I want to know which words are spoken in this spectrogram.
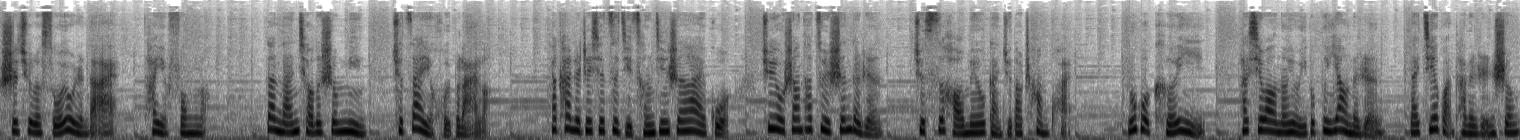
失去了所有人的爱，他也疯了。但南乔的生命却再也回不来了。他看着这些自己曾经深爱过却又伤他最深的人，却丝毫没有感觉到畅快。如果可以，他希望能有一个不一样的人来接管他的人生。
